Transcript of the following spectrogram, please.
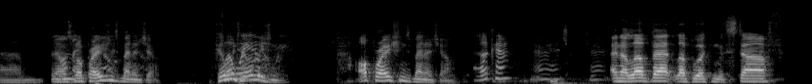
Um, and I was an operations tel- manager. Film What and you? television. Operations manager Okay. All right. All right. and I love that. Loved working with staff.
